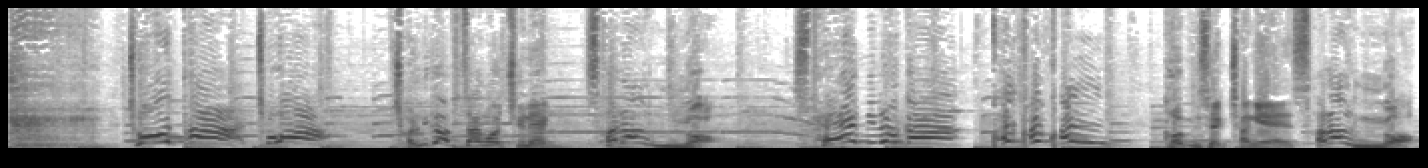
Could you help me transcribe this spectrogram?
크, 좋다 좋아. 철갑상어 진액 사랑어 스테미너가 콸콸콸 검색창에 사랑어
